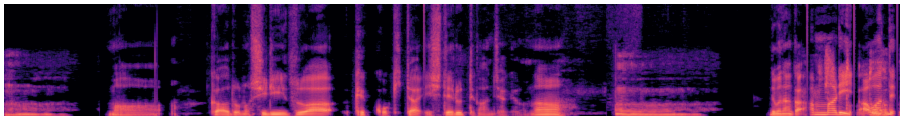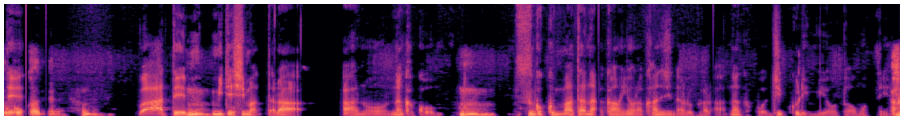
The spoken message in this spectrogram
うんまあ、ガードのシリーズは結構期待してるって感じやけどな。うん。でもなんかあんまり慌てて。うんわーってうん見てしまったら、あの、なんかこう、うん。すごく待たなあかんような感じになるから、なんかこう、じっくり見ようとは思っている。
